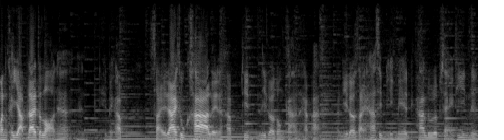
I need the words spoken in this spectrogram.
มันขยับได้ตลอดนะฮะเห็นไหมครับใส่ได้ทุกค่าเลยนะครับที่ที่เราต้องการนะครับอะอันนี้เราใส่ 50มิลลิเมตรค่ารูรับแสงที่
